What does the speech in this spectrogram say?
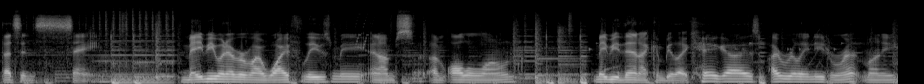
That's insane. maybe whenever my wife leaves me and I'm I'm all alone, maybe then I can be like, "Hey guys, I really need rent money."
